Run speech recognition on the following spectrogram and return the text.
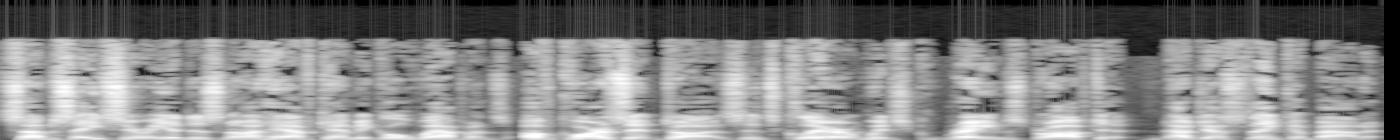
Some say Syria does not have chemical weapons. Of course it does. It's clear which planes dropped it. Now just think about it.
